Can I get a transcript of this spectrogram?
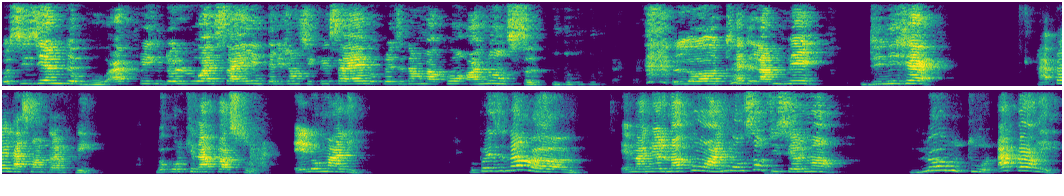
Le sixième debout, Afrique de l'Ouest, Sahel, Intelligence écrit Sahel, le président Macron annonce le de l'armée du Niger après la Centrafrique, le Burkina Faso et le Mali. Le président euh, Emmanuel Macron annonce officiellement le retour à Paris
